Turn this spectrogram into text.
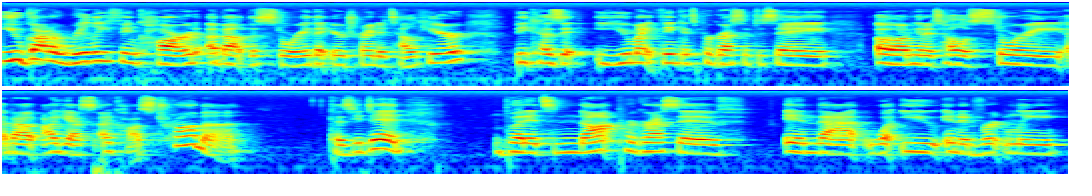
you got to really think hard about the story that you're trying to tell here because it, you might think it's progressive to say, oh, I'm going to tell a story about, ah, oh, yes, I caused trauma because you did, but it's not progressive in that what you inadvertently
